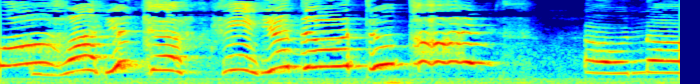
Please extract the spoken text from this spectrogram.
won! One, you two, three. You do it two times! Oh no!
